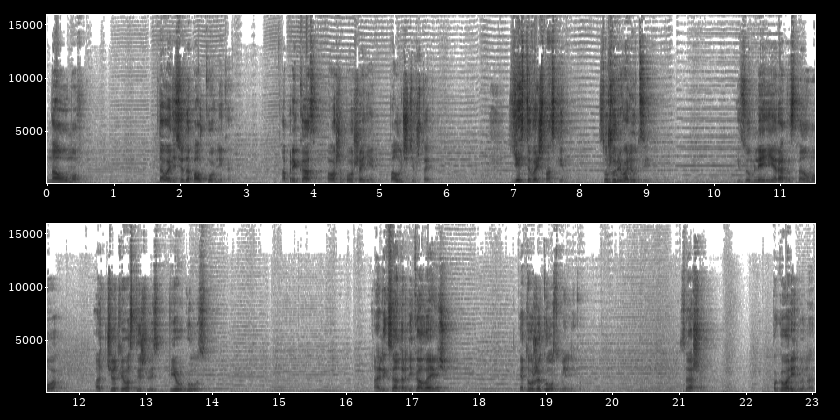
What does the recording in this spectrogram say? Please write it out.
Наумов. Давайте сюда полковника а приказ о вашем повышении получите в штабе. Есть, товарищ Москвин! Служу революции! Изумление и радость Наумова отчетливо слышались в его голосе. Александр Николаевич, это уже голос Мельников. Саша, поговорить бы надо.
